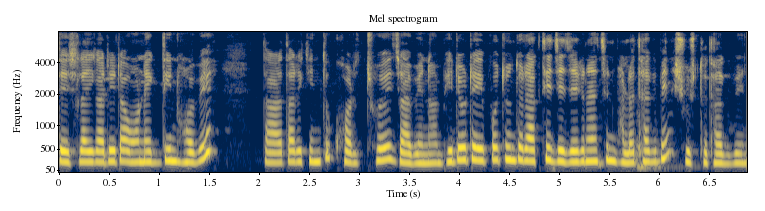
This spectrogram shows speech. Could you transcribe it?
দেশলাই কাঠিটা অনেক দিন হবে। তাড়াতাড়ি কিন্তু খরচ হয়ে যাবে না। ভিডিওটা এই পর্যন্ত রাখছি। যে যেখানে আছেন ভালো থাকবেন, সুস্থ থাকবেন।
